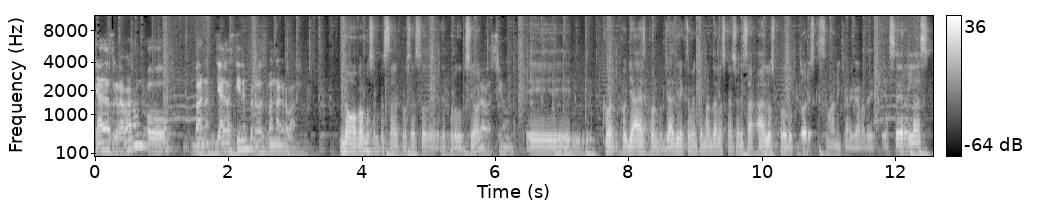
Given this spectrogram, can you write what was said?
¿Ya las grabaron o van, ya las tienen pero las van a grabar? No, vamos a empezar el proceso de, de producción. Grabación. Eh, con, con, ya, con, ya directamente mandar las canciones a, a, los productores que se van a encargar de, de hacerlas.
